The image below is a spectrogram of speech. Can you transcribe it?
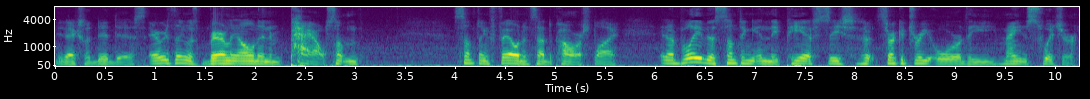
It actually did this. Everything was barely on, and then pow, something something failed inside the power supply. And I believe was something in the PFC circuitry or the main switcher.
